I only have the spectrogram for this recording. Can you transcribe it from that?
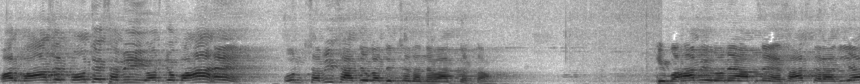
और वहाँ से पहुँचे सभी, और जो वहाँ हैं उन सभी साथियों का दिल से धन्यवाद करता हूँ कि वहाँ भी उन्होंने आपने एहसास करा दिया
